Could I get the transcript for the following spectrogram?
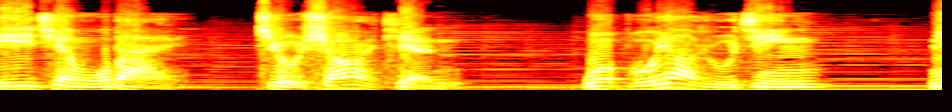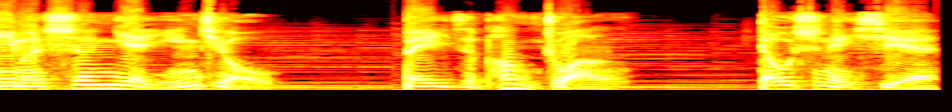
一千五百九十二天，我不要如今。你们深夜饮酒，杯子碰撞，都是那些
